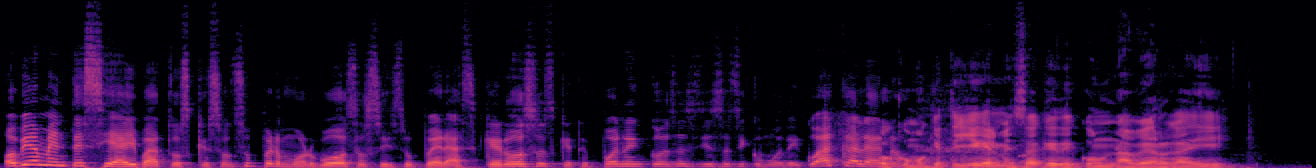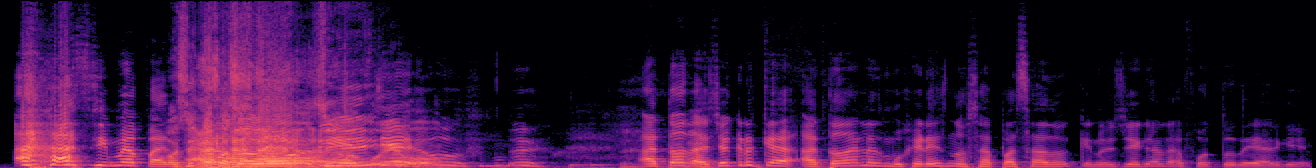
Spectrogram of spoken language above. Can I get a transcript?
Obviamente sí hay vatos que son súper morbosos y súper asquerosos que te ponen cosas y es así como de guácala, ¿no? O como que te llega el mensaje de con una verga ahí. Así me ha pasado. ¿O sí te ha pasado? Sí, Sí. sí, uf, uf. A todas, yo creo que a, a todas las mujeres nos ha pasado que nos llega la foto de alguien.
